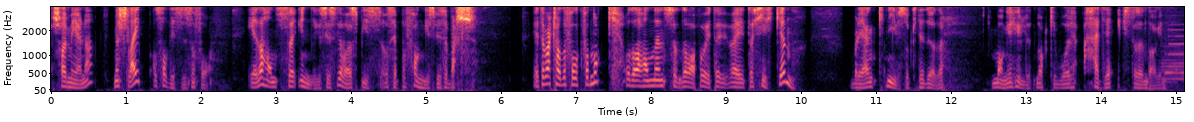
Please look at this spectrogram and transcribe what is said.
sjarmerende, men sleip og sadistisk som få. En av hans yndlingssysler var å, spise, å se på fanger spise bæsj. Etter hvert hadde folk fått nok, og da han en søndag var på vei til- vei ut av kirken, ble han knivstukket til døde. Mange hyllet nok Vår Herre ekstra den dagen.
